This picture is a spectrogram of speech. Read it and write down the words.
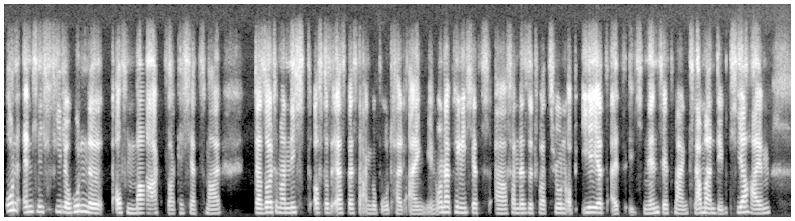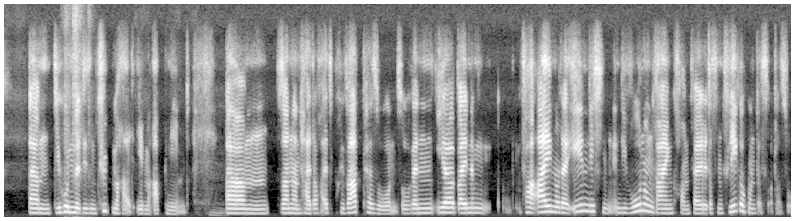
unendlich viele Hunde auf dem Markt, sag ich jetzt mal. Da sollte man nicht auf das erstbeste Angebot halt eingehen. Unabhängig jetzt äh, von der Situation, ob ihr jetzt als, ich nenne es jetzt mal in Klammern, dem Tierheim ähm, die Hunde diesen Typen halt eben abnehmt, mhm. ähm, sondern halt auch als Privatperson. So, wenn ihr bei einem Verein oder ähnlichen in die Wohnung reinkommt, weil das ein Pflegehund ist oder so,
